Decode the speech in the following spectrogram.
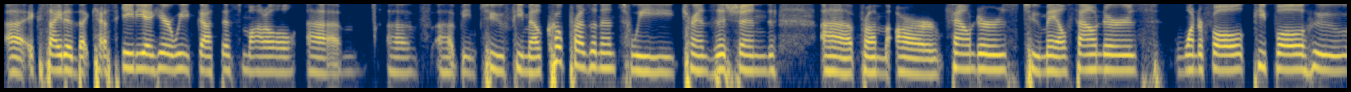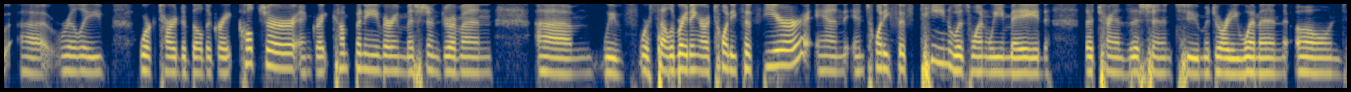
uh, excited that Cascadia here, we've got this model um, of uh, being two female co-presidents. We transitioned uh, from our founders to male founders, wonderful people who uh, really worked hard to build a great culture and great company, very mission driven. Um, we've, we're celebrating our 25th year and in 2015 was when we made the transition to majority women owned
